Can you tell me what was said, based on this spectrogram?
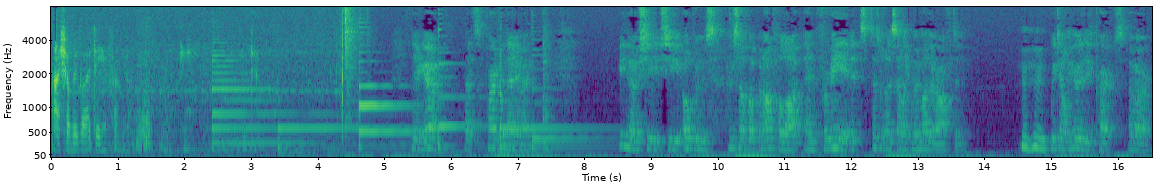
I shall be glad to hear from you. Okay. There you go. That's part of it anyway. You know, she she opens herself up an awful lot, and for me, it doesn't really sound like my mother often. hmm We don't hear these parts of our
